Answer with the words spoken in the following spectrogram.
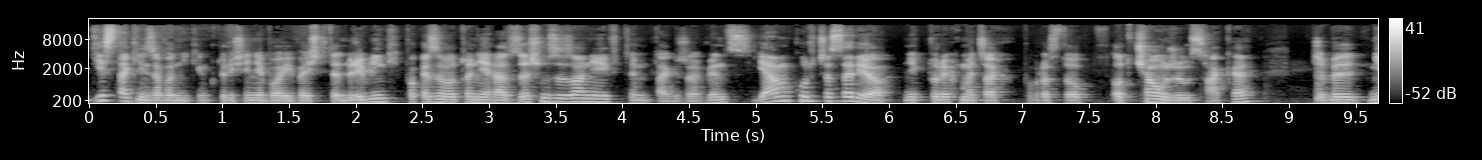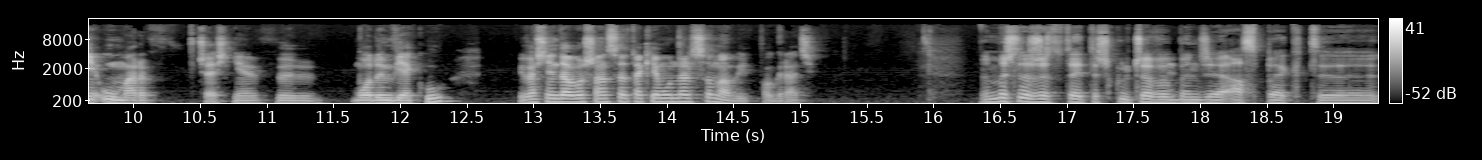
jest takim zawodnikiem, który się nie boi wejść w ten dribbling i pokazywał to nieraz w zeszłym sezonie i w tym także, więc ja bym, kurczę, serio w niektórych meczach po prostu odciążył Sakę, żeby nie umarł wcześniej w młodym wieku i właśnie dało szansę takiemu Nelsonowi pograć. No myślę, że tutaj też kluczowy będzie aspekt y,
